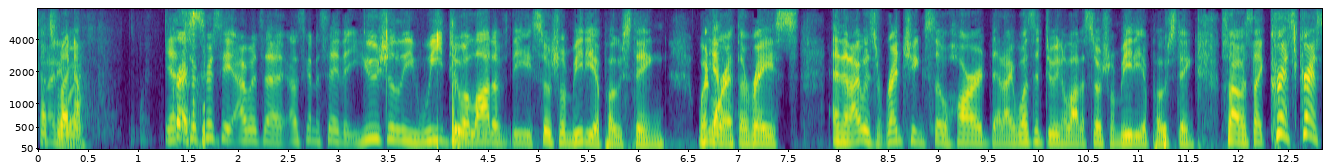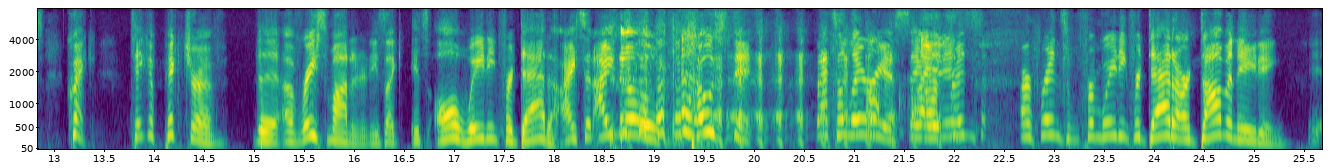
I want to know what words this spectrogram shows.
what I Anyway. know. Yeah, Chris. so Chrissy, I was uh, I was going to say that usually we do a lot of the social media posting when Yeah. we're at the race, and then I was wrenching so hard that I wasn't doing a lot of social media posting. So I was like, Chris, Chris, quick, take a picture of the of race monitor, and he's like, it's all waiting for data. I said, I know, post it. That's hilarious. Say our friends, our friends from waiting for data are dominating. Yeah,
